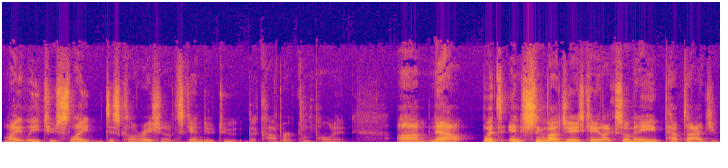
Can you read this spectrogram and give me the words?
might lead to slight discoloration of the skin due to the copper component. Um, now, what's interesting about GHK, like so many peptides, you've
